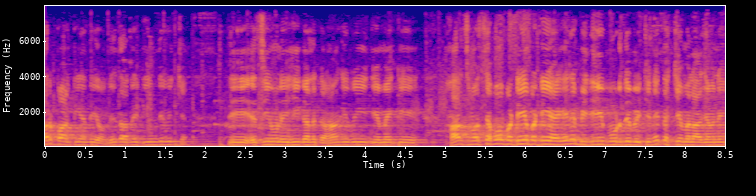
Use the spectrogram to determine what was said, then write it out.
ਹਰ ਪਾਰਟੀਆਂ ਦੇ ਅਹੁਦੇਦਾਰ ਦੀ ਟੀਮ ਦੇ ਵਿੱਚ। ਤੇ ਅਸੀਂ ਹੁਣ ਇਹੀ ਗੱਲ ਕਹਾਂਗੇ ਵੀ ਜਿਵੇਂ ਕਿ ਹਰ ਸਮੱਸਿਆ ਬਹੁਤ ਵੱਡੀਆਂ ਵੱਡੀਆਂ ਹੈਗੇ ਨੇ, ਬਿਜਲੀ ਬੋਰਡ ਦੇ ਵਿੱਚ ਨੇ, ਕੱਚੇ ਮੁਲਾਜ਼ਮ ਨੇ,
